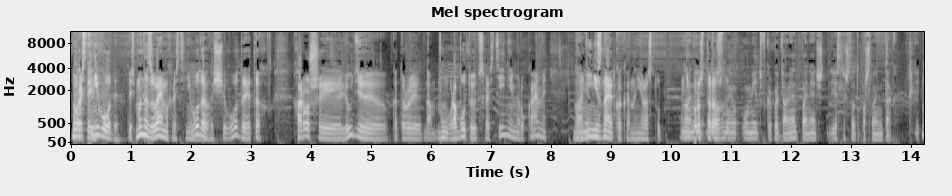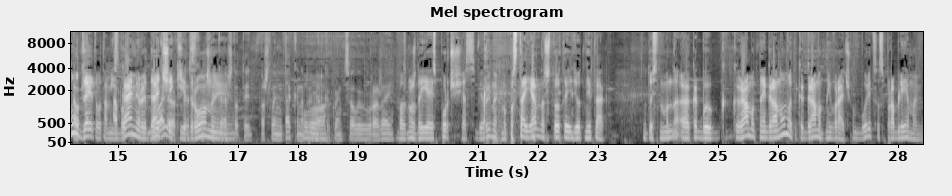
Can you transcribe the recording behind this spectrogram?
Ну, растеневоды. То есть мы называем их растеневоды, овощеводы. Это хорошие люди, которые там, ну, работают с растениями, руками, но, но они не знают, как они растут. Они, они просто должны растут. уметь в какой-то момент понять, если что-то пошло не так. Ну, а, для этого там есть а камеры, датчики, дроны. Случаи, что-то пошло не так, и, например, О. какой-нибудь целый урожай. Возможно, я испорчу сейчас себе рынок, но постоянно что-то идет не так. Ну, то есть, э, как бы грамотный агроном это как грамотный врач. Он борется с проблемами.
